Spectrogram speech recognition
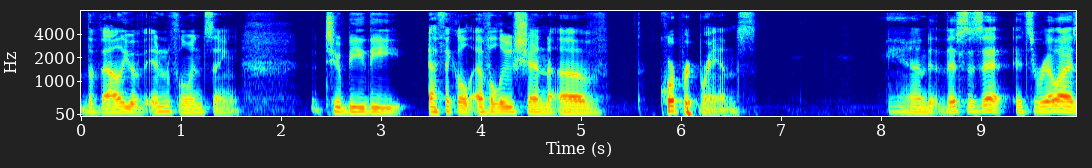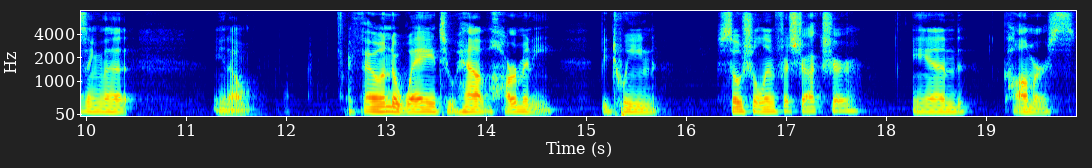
the value of influencing to be the ethical evolution of corporate brands. And this is it. It's realizing that, you know, found a way to have harmony between social infrastructure and commerce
